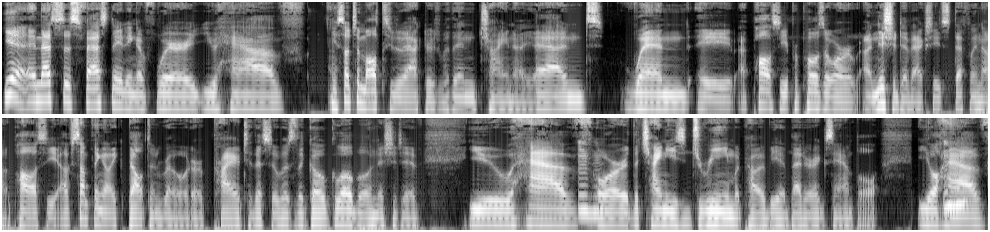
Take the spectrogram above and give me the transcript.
Yeah, and that's just fascinating of where you have such a multitude of actors within China and when a, a, policy, a proposal, or initiative, actually, it's definitely not a policy, of something like Belt and Road, or prior to this, it was the Go Global initiative. You have, mm-hmm. or the Chinese Dream would probably be a better example. You'll mm-hmm. have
